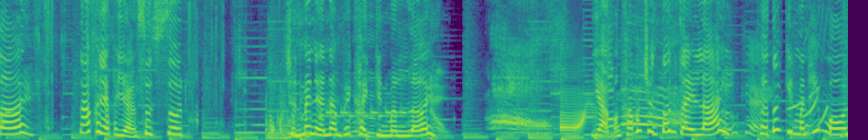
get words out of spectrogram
เลย น่าขยะแขยงสุดๆ ฉันไม่แนะนำให้ใครกินมันเลย อย่าบังคับให้ฉันตั้งใจร้าย เธอต้องกินมันให้หมด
